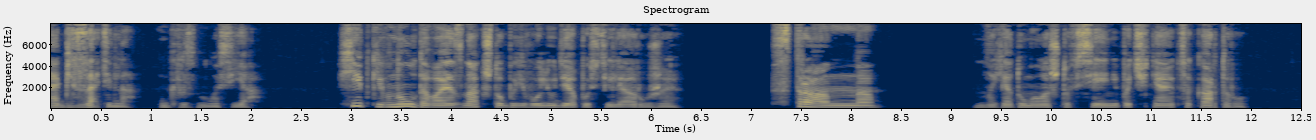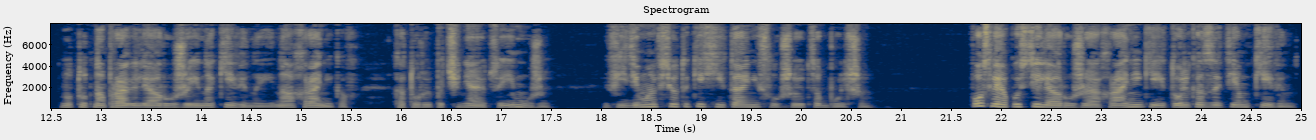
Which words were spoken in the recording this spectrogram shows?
«Обязательно!» — грызнулась я. Хит кивнул, давая знак, чтобы его люди опустили оружие. «Странно», но я думала, что все они подчиняются Картеру. Но тут направили оружие и на Кевина, и на охранников, которые подчиняются ему же. Видимо, все-таки Хита они слушаются больше. После опустили оружие охранники и только затем Кевин.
